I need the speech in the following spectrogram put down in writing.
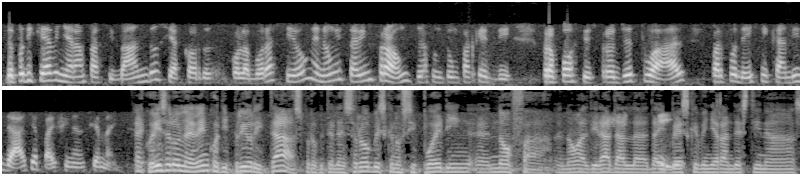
Dopodiché veniranno fatti bando, si accordo di collaborazione e non stare in pronto con un pacchetto di proposte progettuali per potersi candidati a fare finanziamenti. Ecco, questo è un elenco di priorità proprio delle robe che non si può eh, non fare, no? al di là dal, dai sì. bes che verranno destinati.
